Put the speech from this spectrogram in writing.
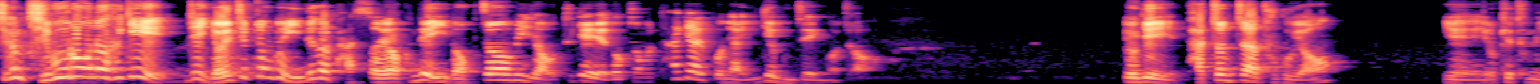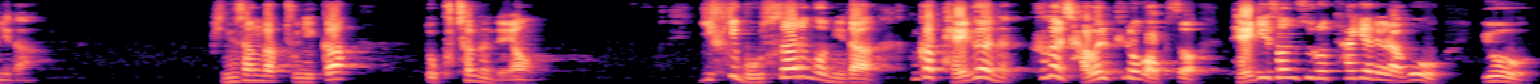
지금 집으로 오는 흙이 이제 10집 정도 이득을 봤어요. 근데 이 넉점이 이제 어떻게 넉점을 타게 할 거냐 이게 문제인 거죠. 여기 밭전자 두고요. 예, 이렇게 둡니다. 빈 삼각 두니까 또 붙였는데요. 이 흙이 못 사는 겁니다. 그러니까 백은 흙을 잡을 필요가 없어. 백이 선수로 타결을 하고 요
